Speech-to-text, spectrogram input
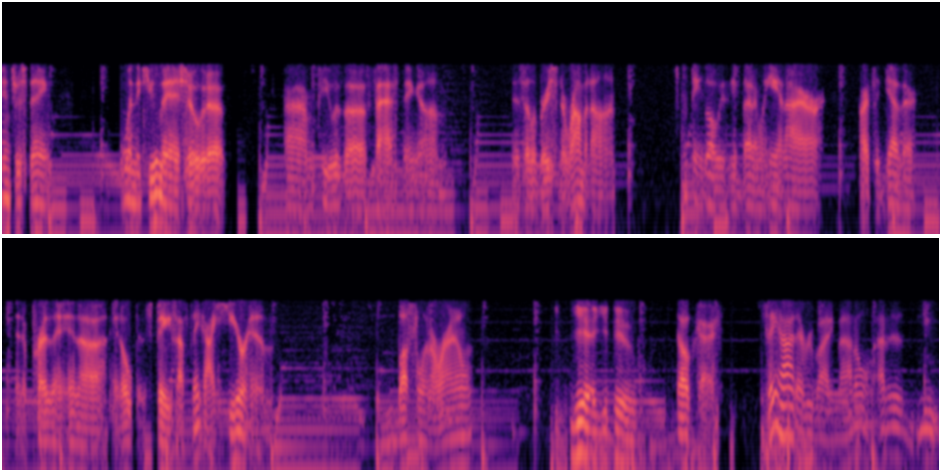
interesting when the Q Man showed up. Um, he was uh, fasting um, in celebration of Ramadan. Things always get better when he and I are are together in a present in uh in open space. I think I hear him bustling around. Yeah, you do. Okay. Say hi to everybody, man. I don't. I just you.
